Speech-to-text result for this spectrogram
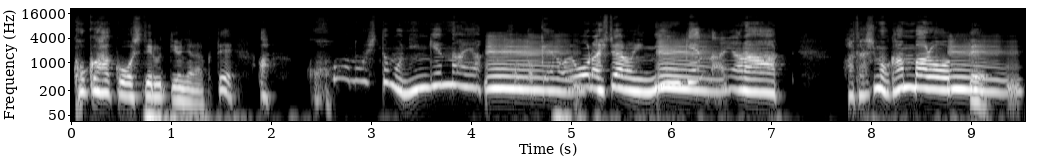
告白をしてるっていうんじゃなくて、あ、この人も人間なんや。うん仏のような人やのに人間なんやな。私も頑張ろうって。うん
